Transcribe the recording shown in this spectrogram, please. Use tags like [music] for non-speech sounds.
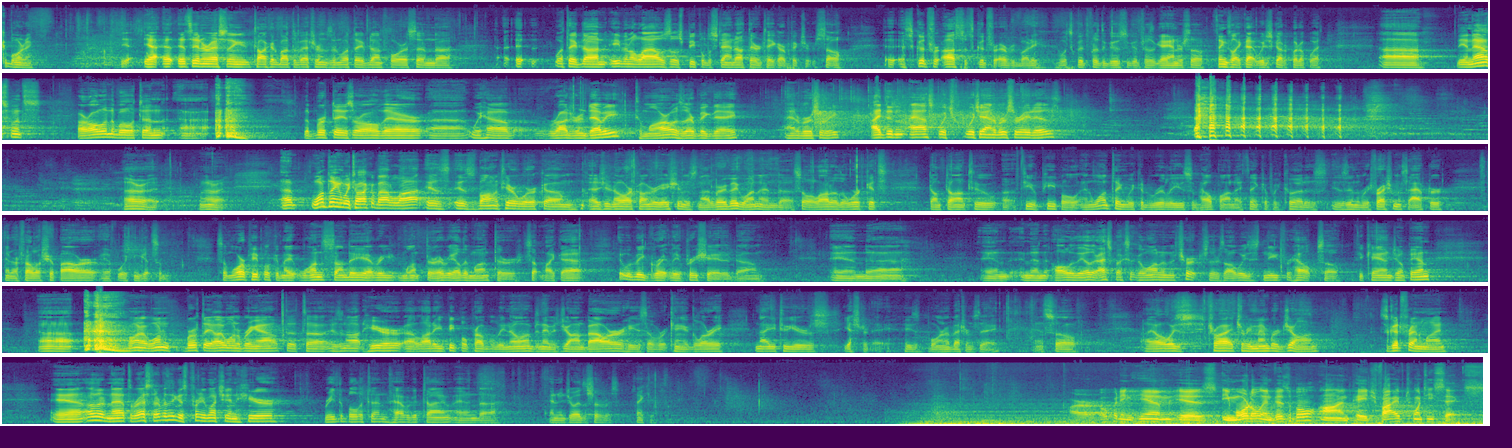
Good morning. Yeah, yeah, it's interesting talking about the veterans and what they've done for us, and uh, it, what they've done even allows those people to stand out there and take our pictures. So it's good for us, it's good for everybody. What's good for the goose is good for the gander. So things like that we just got to put up with. Uh, the announcements are all in the bulletin. Uh, [clears throat] the birthdays are all there. Uh, we have Roger and Debbie. Tomorrow is their big day, anniversary. I didn't ask which, which anniversary it is. [laughs] All right, all right. Uh, one thing we talk about a lot is, is volunteer work. Um, as you know, our congregation is not a very big one, and uh, so a lot of the work gets dumped onto a few people. And one thing we could really use some help on, I think, if we could, is, is in the refreshments after in our fellowship hour. If we can get some, some more people can make one Sunday every month or every other month or something like that, it would be greatly appreciated. Um, and uh, and and then all of the other aspects that go on in the church. There's always need for help. So if you can jump in. Uh, [clears throat] one, one birthday I want to bring out that uh, is not here. A lot of you people probably know him. His name is John Bauer. He's over at King of Glory. 92 years yesterday. He's born on Veterans Day, and so I always try to remember John. He's a good friend of mine. And other than that, the rest, everything is pretty much in here. Read the bulletin, have a good time, and, uh, and enjoy the service. Thank you. Our opening hymn is Immortal Invisible on page 526.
